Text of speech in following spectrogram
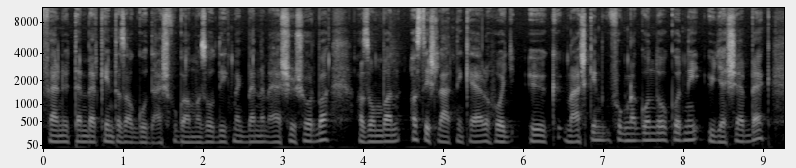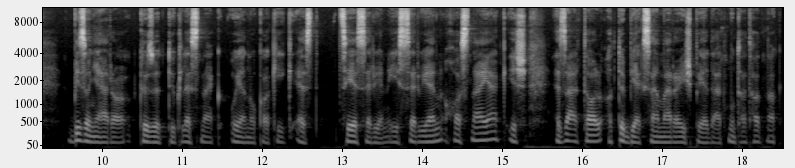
felnőtt emberként az aggódás fogalmazódik meg bennem elsősorban, azonban azt is látni kell, hogy ők másként fognak gondolkodni, ügyesebbek, bizonyára közöttük lesznek olyanok, akik ezt célszerűen, észszerűen használják, és ezáltal a többiek számára is példát mutathatnak.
